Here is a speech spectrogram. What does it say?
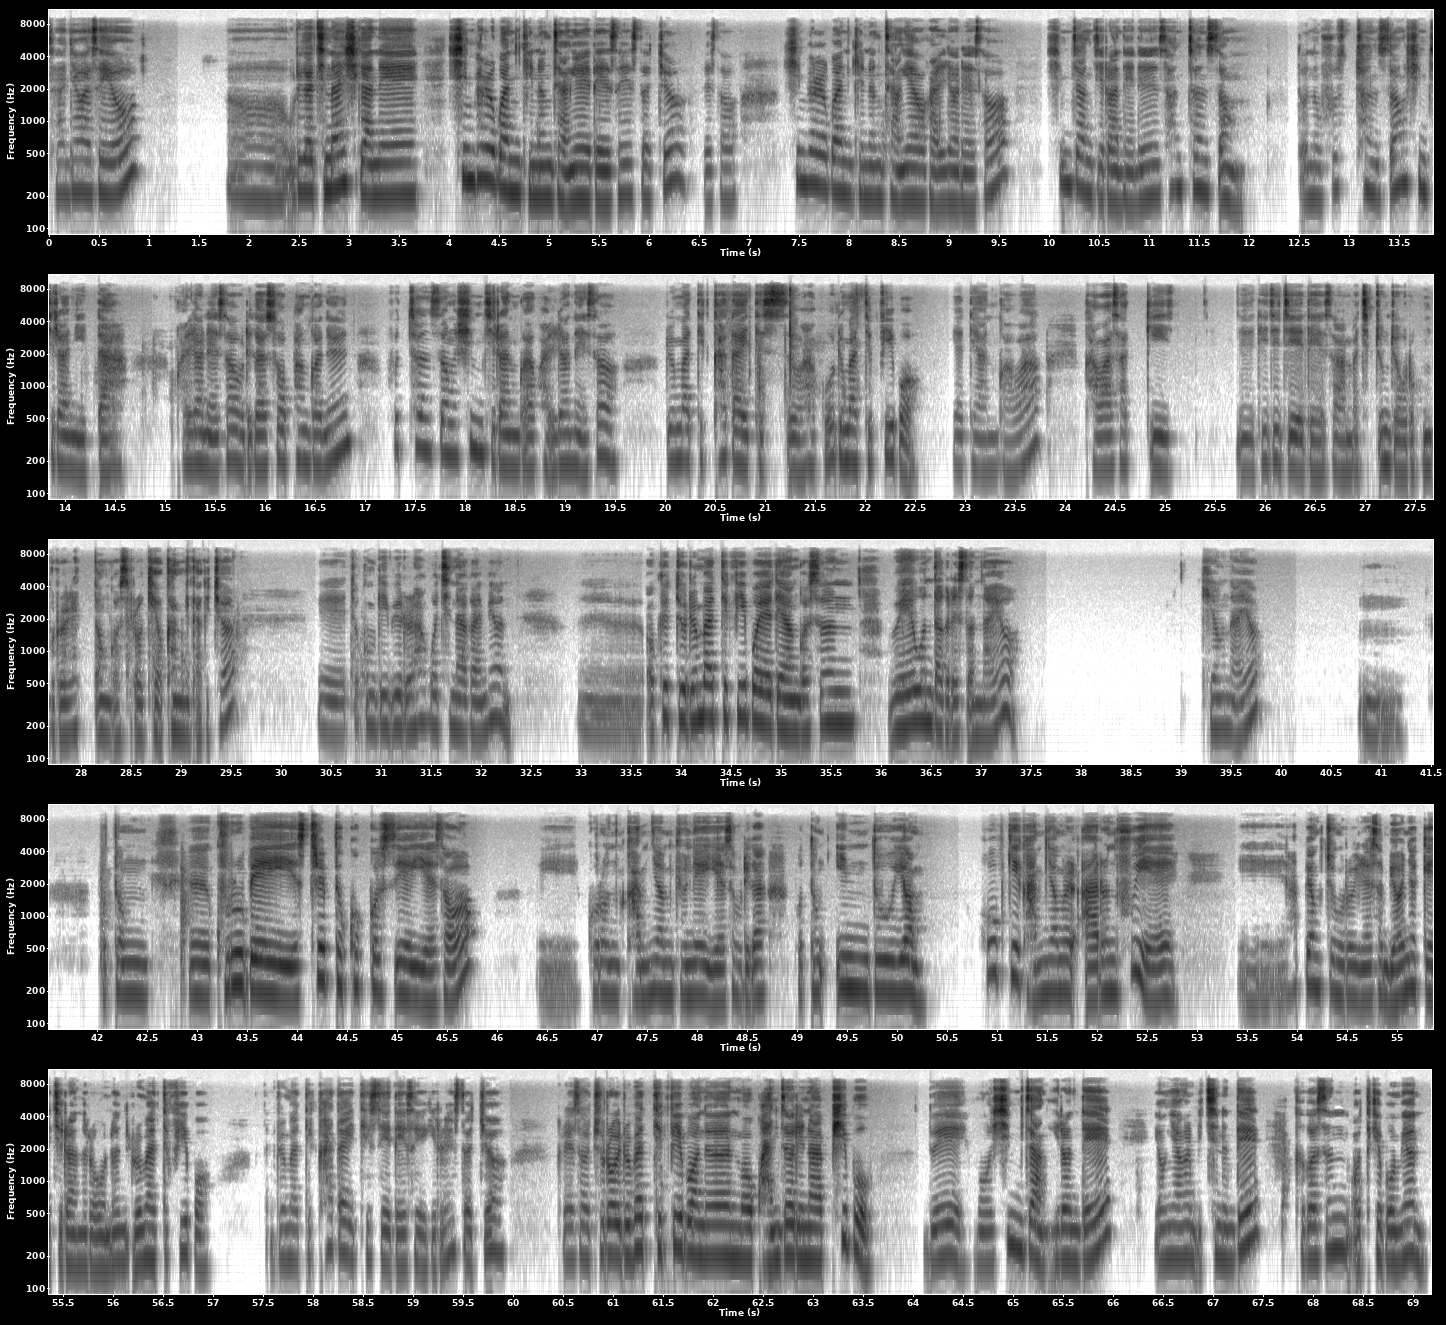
자, 안녕하세요. 어, 우리가 지난 시간에 심혈관 기능 장애에 대해서 했었죠. 그래서 심혈관 기능 장애와 관련해서 심장 질환에는 선천성 또는 후천성 심질환이 있다. 관련해서 우리가 수업한 거는 후천성 심질환과 관련해서 류마틱 카다이티스하고 류마틱 피버에 대한 거와 가와사키 네, disease에 대해서 아마 집중적으로 공부를 했던 것으로 기억합니다. 그렇죠? 예, 조금 리뷰를 하고 지나가면 acute rheumatic fever에 대한 것은 왜 온다 그랬었나요? 기억나요? 음, 보통 에, group A streptococcus에 의해서 예, 그런 감염균에 의해서 우리가 보통 인두염, 호흡기 감염을 앓은 후에 예, 합병증으로 인해서 면역계 질환으로 오는 rheumatic fever, rheumatic carditis에 대해서 얘기를 했었죠. 그래서 주로 rheumatic fever는 뭐 관절이나 피부, 뇌, 뭐 심장 이런 데에 영향을 미치는데 그것은 어떻게 보면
